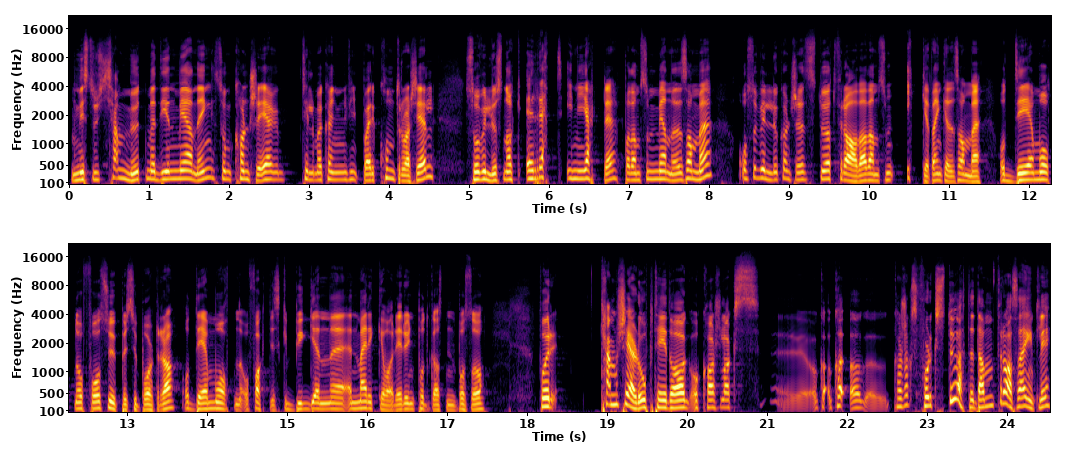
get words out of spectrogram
Men hvis du kommer ut med din mening, som kanskje er, til og med kan være kontroversiell, så vil du snakke rett inn i hjertet på dem som mener det samme. Og så vil du kanskje støte fra deg dem som ikke tenker det samme. Og det er måten å få supersupportere og det er måten å faktisk bygge en, en merkevare rundt podkasten på også. For hvem ser du opp til i dag, og hva slags hva, hva, slags folk støter dem fra seg, egentlig?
